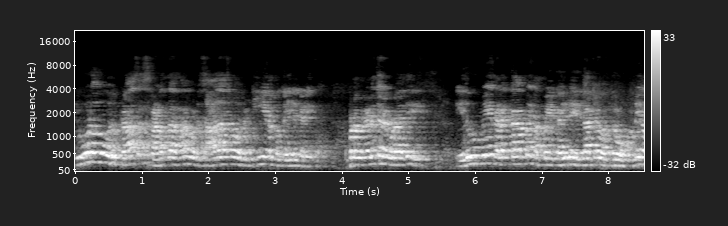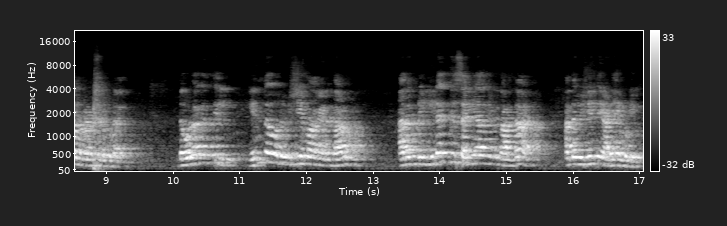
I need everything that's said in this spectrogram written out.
இவ்வளவு ஒரு ப்ராசஸ் நடந்தாதான் ஒரு சாதாரண ஒரு டீயை நம்ம கையில கிடைக்கும். அப்போ நம்ம நினைச்சிடக்கூடாது எதுவுமே நடக்காம நம்ம கையில எல்லாத்தையும் வந்துடும் அப்படின்னு நம்ம நினைச்சிடக்கூடாது இந்த உலகத்தில் எந்த ஒரு விஷயமாக இருந்தாலும் அதனுடைய இலக்கு சரியாக இருந்தால்தான் அந்த விஷயத்தை அடைய முடியும்.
